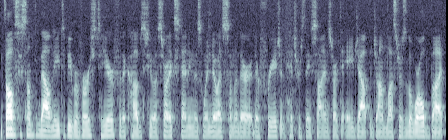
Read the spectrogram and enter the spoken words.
It's obviously something that'll need to be reversed here for the Cubs to uh, start extending this window as some of their, their free agent pitchers they sign start to age out, the Jon Lesters of the world. But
